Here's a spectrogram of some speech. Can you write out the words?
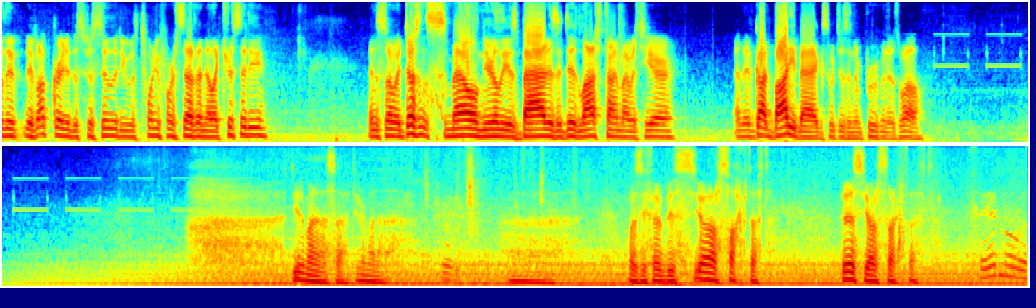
know, they've, they've upgraded this facility with 24-7 electricity. And so it doesn't smell nearly as bad as it did last time I was here. And they've got body bags, which is an improvement as well. Dirmanasa, Dirmana. Vazife besyar saktaft. Besyar saktaft. خیر نو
